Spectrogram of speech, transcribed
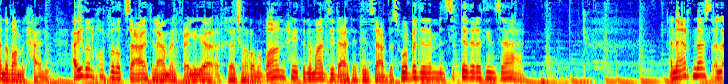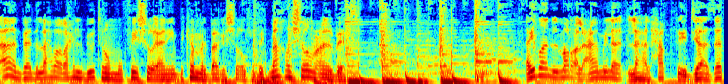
النظام الحالي. أيضا خفضت ساعات العمل الفعلية خلال شهر رمضان حيث إنه ما تزيد على 30 ساعة في الأسبوع بدلا من 36 ساعة. أنا أعرف ناس الآن في هذه اللحظة رايحين لبيوتهم وفي شغل يعني بيكمل باقي الشغل في البيت. ماخذ الشغل مع البيت أيضا المرأة العاملة لها الحق في إجازة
